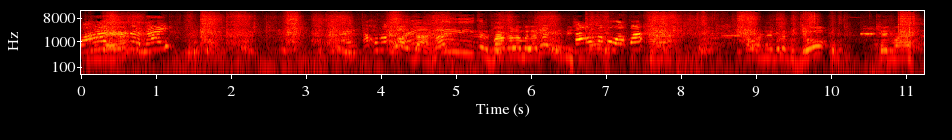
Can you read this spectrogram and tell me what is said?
Paano na, Nay? Ako ba ko? Wala, lang malagay. Ako ba ko? Ako? Ah. Ikaw, anay pala video. Kay mga...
